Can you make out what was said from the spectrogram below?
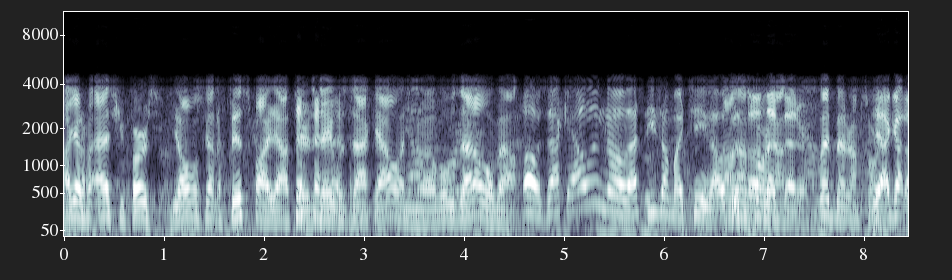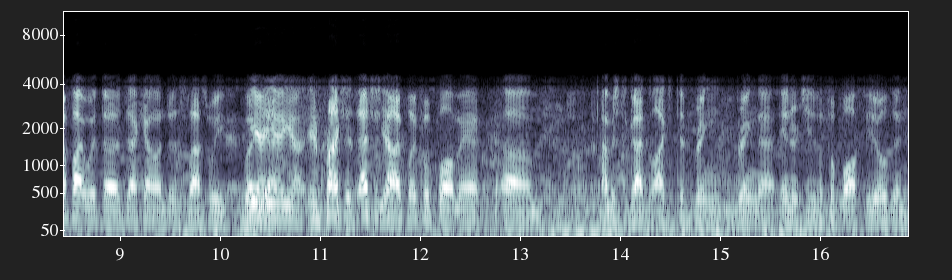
I got to ask you first. You almost got in a fist fight out there today with Zach Allen. Uh, what was that all about? Oh, Zach Allen? No, that's he's on my team. That was oh, with no, uh, Ledbetter. Ledbetter. I'm sorry. Yeah, I got in a fight with uh, Zach Allen just last week. But yeah, yeah, yeah, In practice. That's just, that's just yeah. how I play football, man. Um, I'm just a guy that likes to bring bring that energy to the football field and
